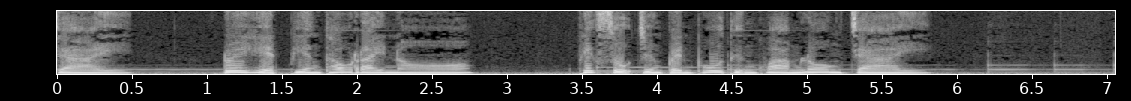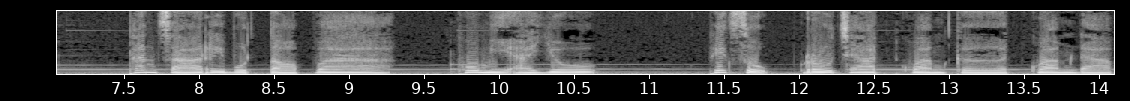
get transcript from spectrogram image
ใจ ด้วยเหตุเพียงเท่าไรหนอ ภิกษุจึงเป็นผู้ถึงความโล่งใจ ท่านสารีบุตรตอบว่า ผู้มีอายุ ภิกษุรู้ชัด ความเกิด ความดับ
